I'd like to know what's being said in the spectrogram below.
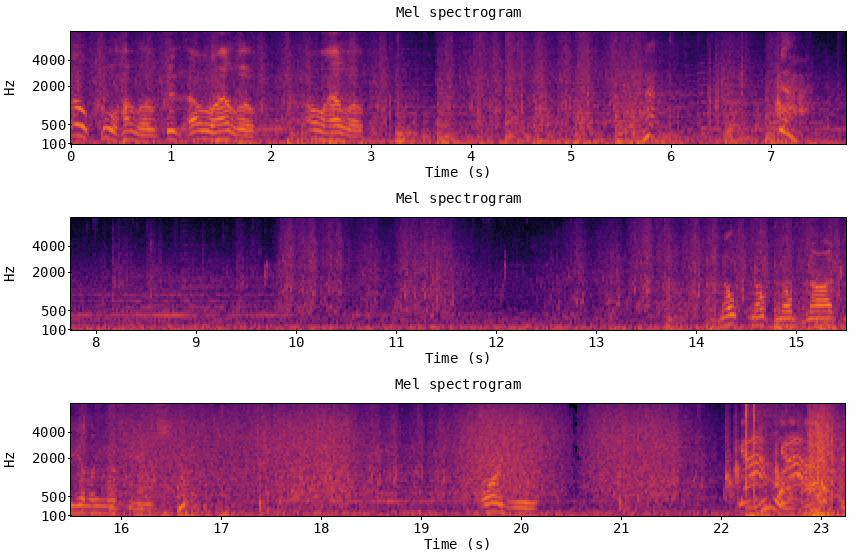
Oh, cool. Hello. Good. Oh, hello. Oh, hello. Nope, nope, nope. Not dealing with yous. Or you. You I have to.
